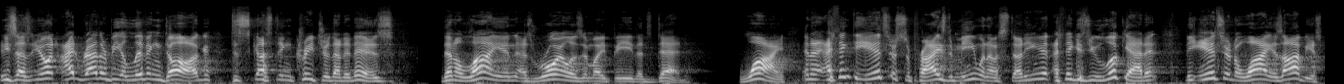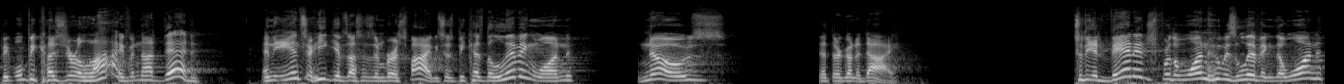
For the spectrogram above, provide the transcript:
And he says, You know what? I'd rather be a living dog, disgusting creature that it is, than a lion, as royal as it might be, that's dead. Why? And I, I think the answer surprised me when I was studying it. I think as you look at it, the answer to why is obvious. Well, because you're alive and not dead. And the answer he gives us is in verse 5. He says, Because the living one knows that they're going to die. So, the advantage for the one who is living, the one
